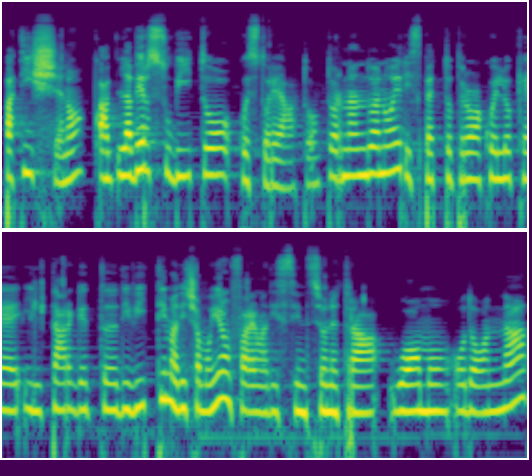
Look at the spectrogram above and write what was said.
patisce no? l'aver subito questo reato. Tornando a noi rispetto però a quello che è il target di vittima, diciamo io non farei una distinzione tra uomo o donna,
